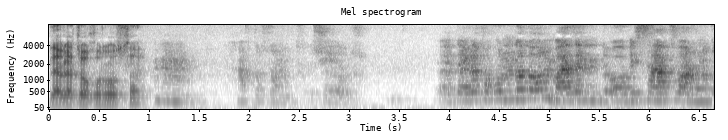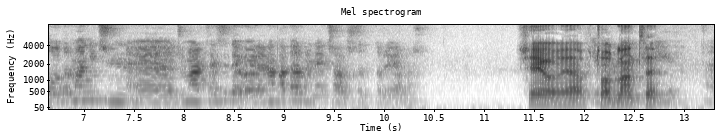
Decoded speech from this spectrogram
Devlet okulu olsa. Hı. Hafta sonu şey olur. E, Devlet okulunda da oğlum bazen o bir saat var onu doldurman için e, cumartesi de öğlene kadar mı ne çalıştırtıyorlar. Şey o ya Gidenler toplantı. gidiyor. He.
